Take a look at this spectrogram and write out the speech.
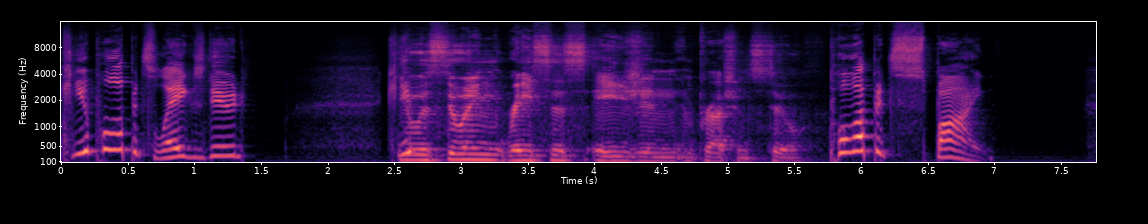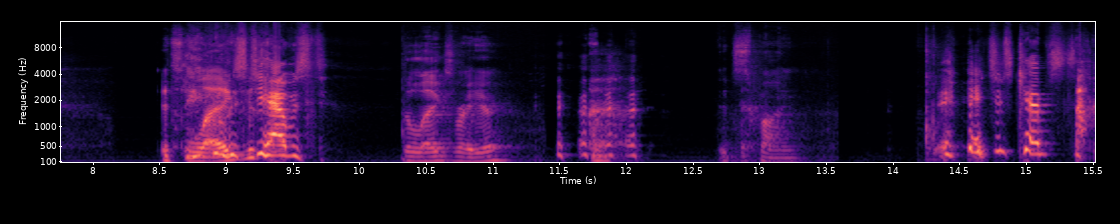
can you pull up its legs, dude? He was doing racist Asian impressions too. Pull up its spine. Its It was- legs. yeah, it was. The legs right here. It's spine. It just kept.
